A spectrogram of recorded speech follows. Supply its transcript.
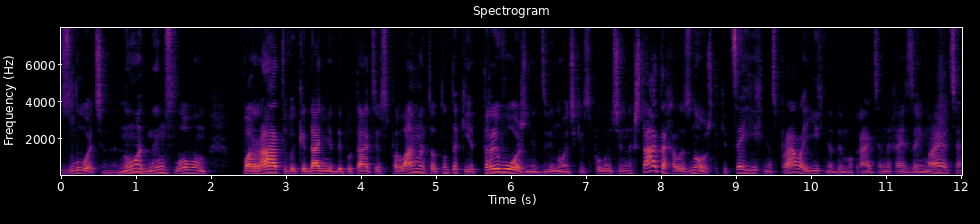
злочини. Ну, одним словом, парад викидання депутатів з парламенту ну такі тривожні дзвіночки в Сполучених Штатах, але знову ж таки, це їхня справа, їхня демократія. Нехай займаються.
